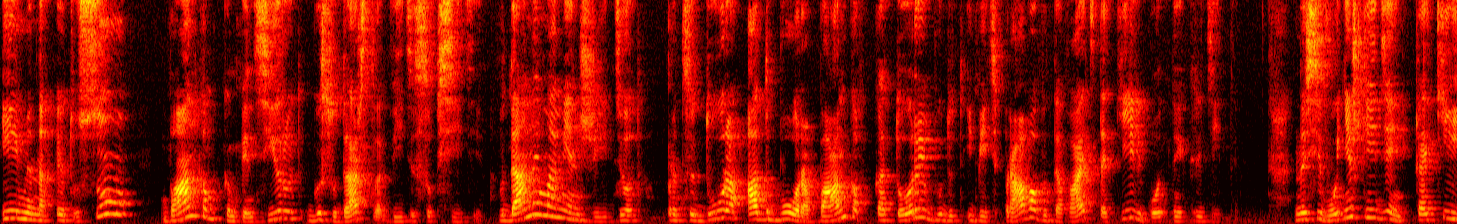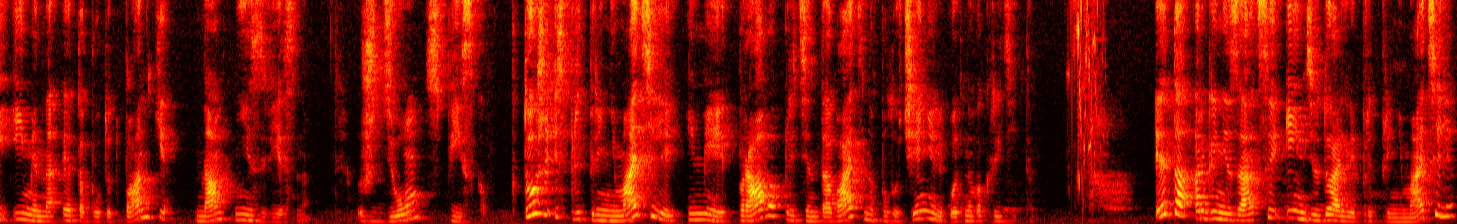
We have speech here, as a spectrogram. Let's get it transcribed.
И именно эту сумму банкам компенсирует государство в виде субсидии. В данный момент же идет процедура отбора банков, которые будут иметь право выдавать такие льготные кредиты. На сегодняшний день, какие именно это будут банки, нам неизвестно. Ждем списков. Кто же из предпринимателей имеет право претендовать на получение льготного кредита? Это организации и индивидуальные предприниматели,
